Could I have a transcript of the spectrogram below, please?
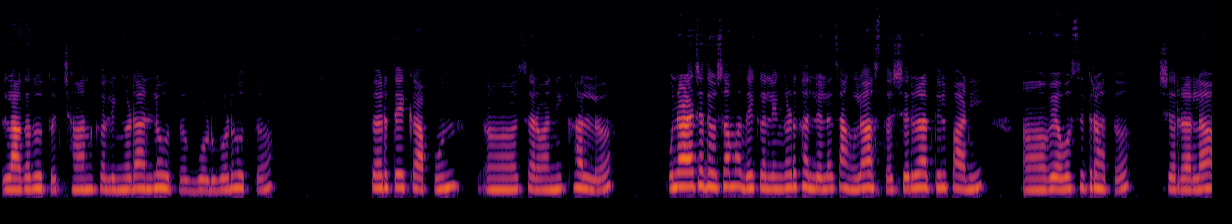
लागत होतं. छान कलिंगड आणलं होतं. गोड गोड होतं. तर ते कापून सर्वांनी खाल्लं. उन्हाळ्याच्या दिवसामध्ये कलिंगड खाल्लेलं चांगलं असतं. शरीरातील पाणी व्यवस्थित राहतं. शरीराला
